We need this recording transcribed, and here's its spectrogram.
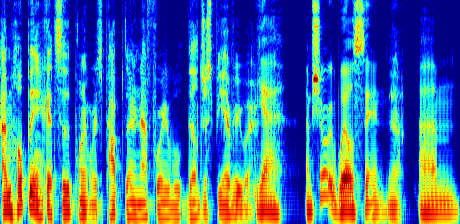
I'm hoping it gets to the point where it's popular enough where will- they'll just be everywhere. Yeah. I'm sure it will soon. Yeah. Um,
